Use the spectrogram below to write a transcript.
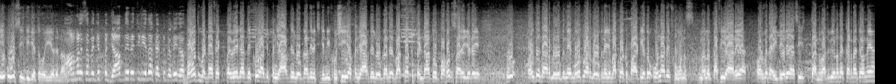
ਇਹ ਉਸ ਚੀਜ਼ ਦੀ ਜਿੱਤ ਹੋਈ ਆ ਉਹਦੇ ਨਾਲ। ਆਉਣ ਵਾਲੇ ਸਮੇਂ 'ਚ ਪੰਜਾਬ ਦੇ ਵਿੱਚ ਵੀ ਇਹਦਾ ਇਫੈਕਟ ਪਵੇਗਾ। ਬਹੁਤ ਵੱਡਾ ਇਫੈਕਟ ਪਵੇਗਾ। ਦੇਖੋ ਅੱਜ ਪੰਜਾਬ ਦੇ ਲੋਕਾਂ ਦੇ ਵਿੱਚ ਜਿੰਨੀ ਖੁਸ਼ੀ ਆ ਪੰਜਾਬ ਦੇ ਲੋਕਾਂ ਦੇ ਵੱਖ-ਵੱਖ ਪਿੰਡਾਂ ਤੋਂ ਬਹੁਤ ਸਾਰੇ ਜਿਹੜੇ ਉਹ ਅਹੁਦੇਦਾਰ ਲੋਕ ਨੇ, ਮੋਹਤਵਾਰ ਲੋਕ ਨੇ, ਜੋ ਵੱਖ-ਵੱਖ ਪਾਰਟੀਆਂ ਤੋਂ ਉਹਨਾਂ ਦੇ ਫੋਨ ਮਤਲਬ ਕਾਫੀ ਆ ਰਹੇ ਆ ਔਰ ਵਧਾਈ ਦੇ ਰਹੇ ਆ। ਅਸੀਂ ਧੰਨਵਾਦ ਵੀ ਉਹਨਾਂ ਦਾ ਕਰਨਾ ਚਾਹੁੰਦੇ ਆ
